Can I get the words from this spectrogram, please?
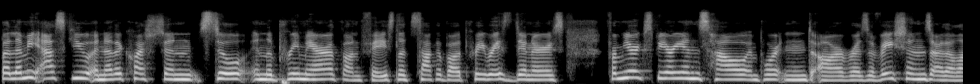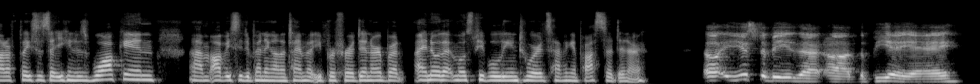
But let me ask you another question still in the pre marathon phase. Let's talk about pre race dinners. From your experience, how important are reservations? Are there a lot of places that you can just walk in? Um, obviously, depending on the time that you prefer dinner, but I know that most people lean towards having a pasta dinner. Uh, it used to be that uh, the BAA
